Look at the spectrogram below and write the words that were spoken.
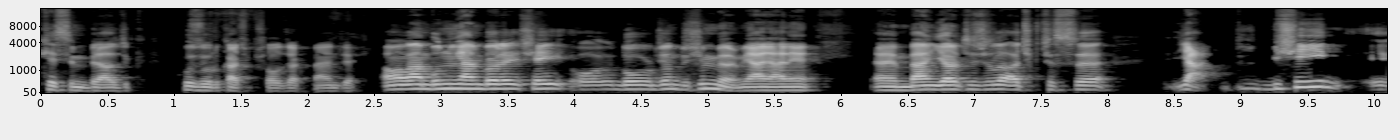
kesim birazcık huzuru kaçmış olacak bence. Ama ben bunun yani böyle şey doğuracağını düşünmüyorum. Yani, hani, eee, ben yaratıcılığı açıkçası ya bir şeyin, eee,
